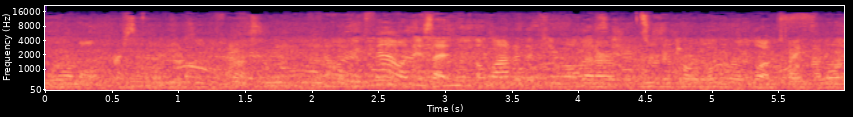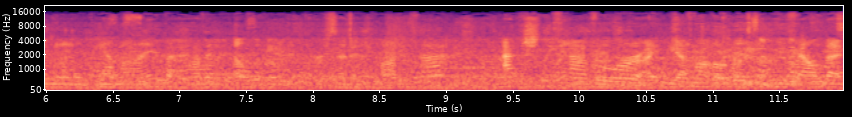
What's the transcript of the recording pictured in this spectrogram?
normal percentage body fat. Found is that a lot of the people that are sort of overlooked by having a normal BMI but have an elevated percentage body fat actually have poor IVF outcomes, and we found that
